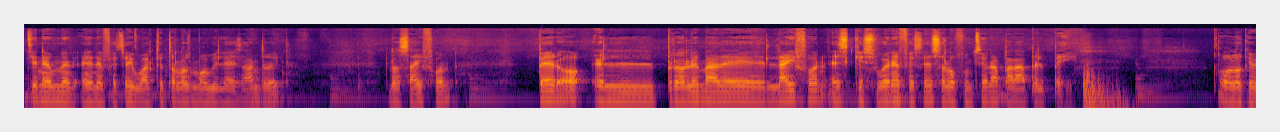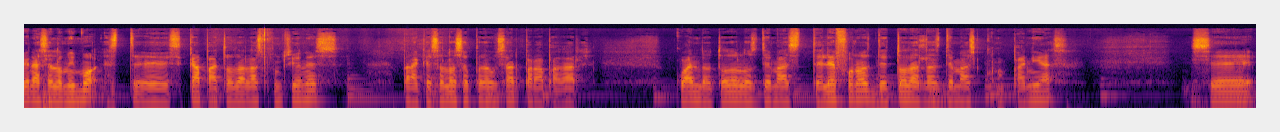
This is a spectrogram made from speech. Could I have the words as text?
tiene un NFC igual que todos los móviles Android, los iPhone, pero el problema del iPhone es que su NFC solo funciona para Apple Pay. O lo que viene a ser lo mismo, este, escapa todas las funciones para que solo se pueda usar para pagar. Cuando todos los demás teléfonos de todas las demás compañías se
